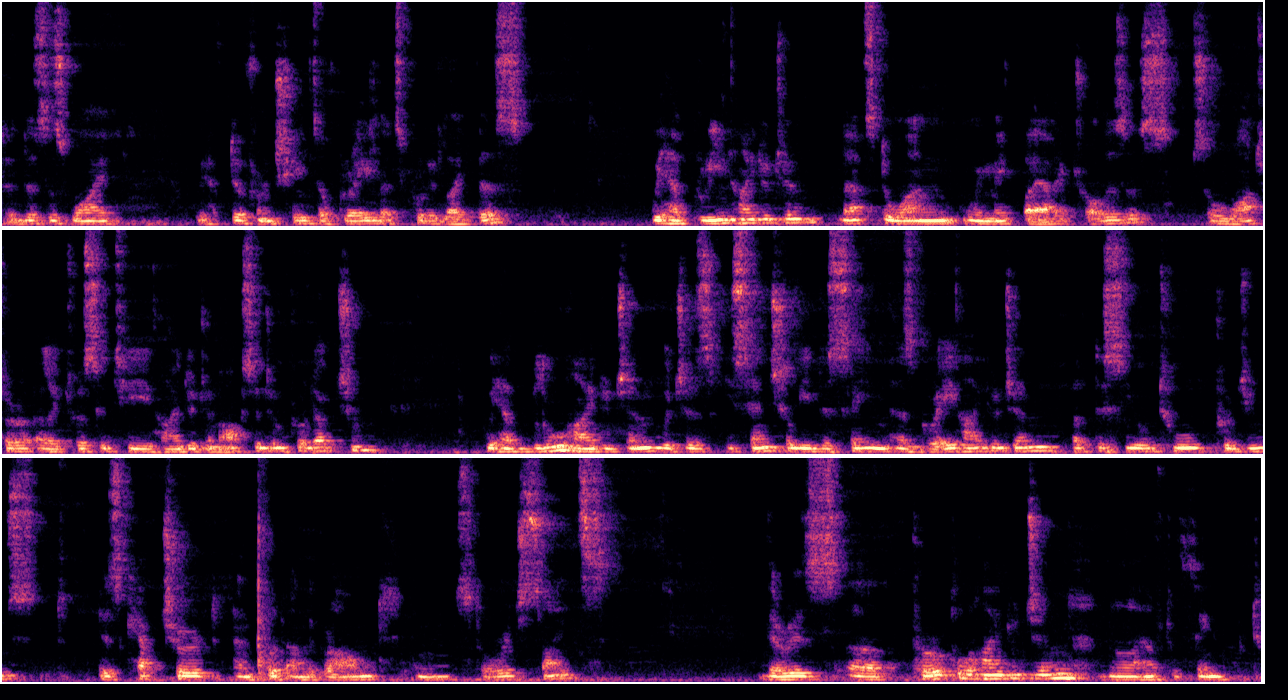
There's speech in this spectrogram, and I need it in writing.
th- this is why we have different shades of gray. Let's put it like this. We have green hydrogen. That's the one we make by electrolysis. So water, electricity, hydrogen, oxygen production. We have blue hydrogen, which is essentially the same as gray hydrogen, but the CO2 produced is captured and put on the ground in storage sites. There is purple hydrogen. Now I have to think to,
